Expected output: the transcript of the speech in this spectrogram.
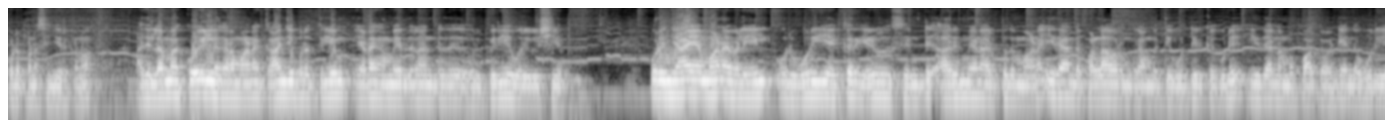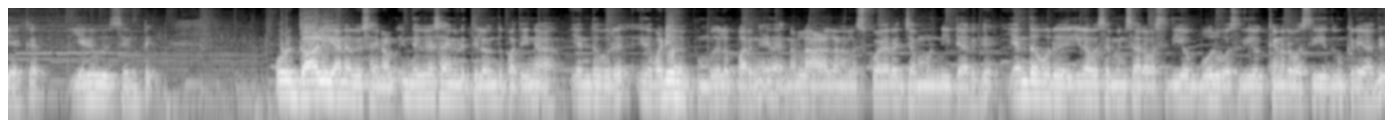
கொடுப்பனை செஞ்சுருக்கணும். அது இல்லாமல் கோயில் நகரமான காஞ்சிபுரத்திலையும் இடம் அமைகிறதுலான்றது ஒரு பெரிய ஒரு விஷயம். ஒரு நியாயமான விலையில் ஒரு ஒரு ஏக்கர் எழுபது சென்ட் அருமையான அற்புதமான இதான் அந்த பல்லாவரம் கிராமத்தை ஒட்டி இருக்கக்கூடிய இதுதான் நம்ம பார்க்க வேண்டிய அந்த ஒரு ஏக்கர் எழுபது சென்ட்டு ஒரு காலியான விவசாய நிலம். இந்த விவசாய நிலத்தில் வந்து பார்த்திங்கன்னா எந்த ஒரு இதை வடிவமைப்பு முதல்ல பாருங்கள் இதை நல்லா அழகாக நல்லா ஸ்கொயராக ஜம்மு நீட்டாக இருக்குது எந்த ஒரு இலவச மின்சார வசதியோ போர் வசதியோ கிணறு வசதி எதுவும் கிடையாது.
